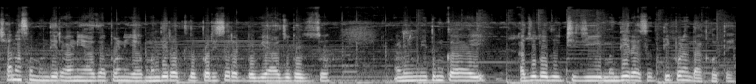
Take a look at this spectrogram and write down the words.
छान असं मंदिर आणि आज आपण या मंदिरातलं परिसरात बघूया आजूबाजूचं. आणि मी तुमका आजूबाजूची जी मंदिर असत ती पण दाखवते.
